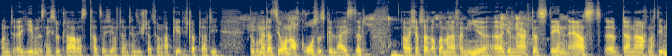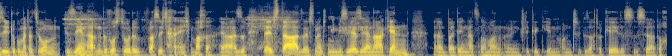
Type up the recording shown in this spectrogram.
Und äh, jedem ist nicht so klar, was tatsächlich auf der Intensivstation abgeht. Ich glaube, da hat die Dokumentation auch Großes geleistet. Hm. Aber ich habe es halt auch bei meiner Familie gemerkt, dass denen erst danach, nachdem sie die Dokumentation gesehen hatten, bewusst wurde, was ich da eigentlich mache. Ja, also selbst da, selbst Menschen, die mich sehr, sehr nah kennen, äh, bei denen hat es nochmal einen Klick gegeben und gesagt, okay, das ist ja doch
